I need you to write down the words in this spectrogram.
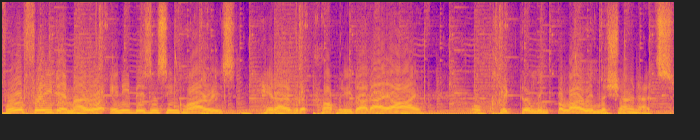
For a free demo or any business inquiries, head over to properti.ai or click the link below in the show notes.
